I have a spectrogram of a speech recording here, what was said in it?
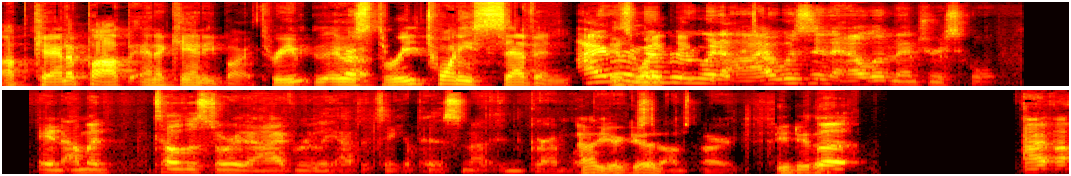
a can of pop and a candy bar three it was Bro. 327 I what it remember when. I was in elementary school, and I'm gonna tell the story that I really have to take a piss and, I- and grab my. Oh, you're good. So I'm sorry, you do that but I, I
